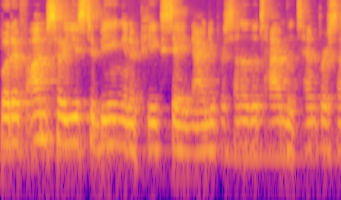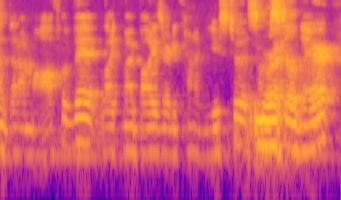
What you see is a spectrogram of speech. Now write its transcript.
but if I'm so used to being in a peak state 90% of the time, the 10% that I'm off of it, like my body's already kind of used to it, so I'm still there.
